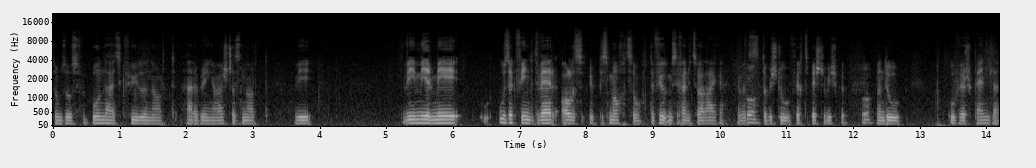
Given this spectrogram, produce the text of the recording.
um so ein Verbundenheitsgefühl eine Art herzubringen, weißt du, dass eine Art, wie, wie wir mehr herausgefunden, wer alles etwas macht, so. Da fühlt man sich auch nicht so alleine. Das, da bist du vielleicht das beste Beispiel. Voll. Wenn du aufhörst pendeln,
